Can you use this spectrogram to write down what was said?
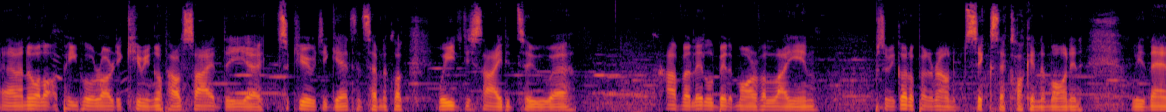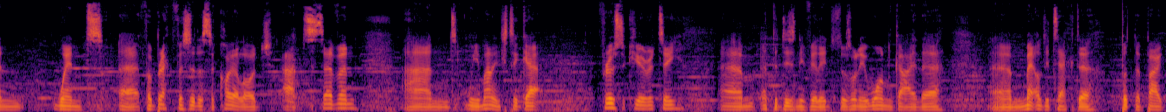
Uh, I know a lot of people were already queuing up outside the uh, security gate at 7 o'clock. We decided to uh, have a little bit more of a lie in. So we got up at around 6 o'clock in the morning. We then went uh, for breakfast at the Sequoia Lodge at 7 and we managed to get through security um, at the Disney Village. There was only one guy there, um, metal detector, but the bag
